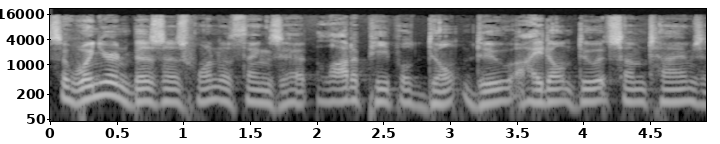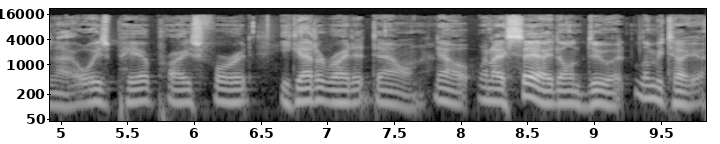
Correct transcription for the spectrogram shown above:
So, when you're in business, one of the things that a lot of people don't do, I don't do it sometimes, and I always pay a price for it, you got to write it down. Now, when I say I don't do it, let me tell you,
